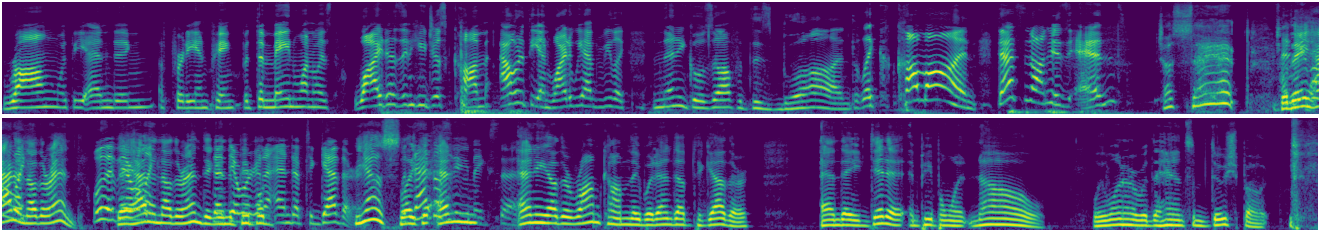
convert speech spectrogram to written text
wrong with the ending of Pretty in Pink, but the main one was why doesn't he just come out at the end? Why do we have to be like, and then he goes off with this blonde? Like, come on, that's not his end. Just say it. well, and they people had like- another end. Well, they, they, were had like, another ending, that and they the were people. going to end up together. Yes, But like that any even make sense. any other rom com, they would end up together, and they did it, and people went, "No, we want her with the handsome douche boat."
